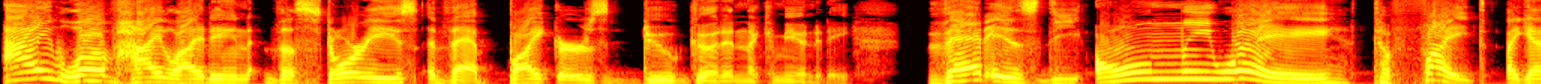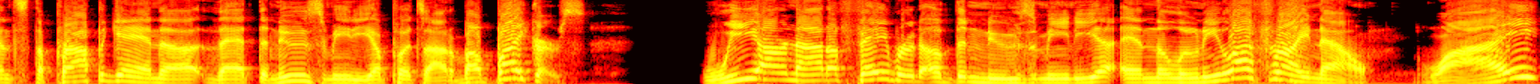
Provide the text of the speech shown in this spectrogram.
I love highlighting the stories that bikers do good in the community. That is the only way to fight against the propaganda that the news media puts out about bikers. We are not a favorite of the news media and the loony left right now. Why?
